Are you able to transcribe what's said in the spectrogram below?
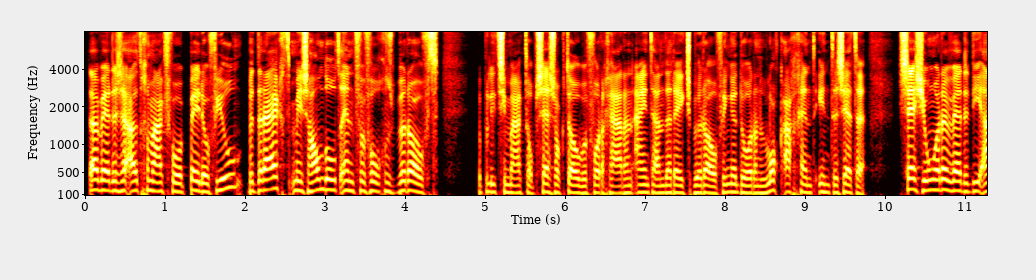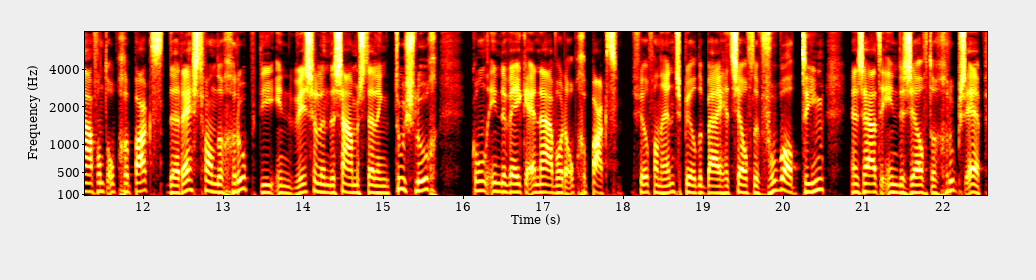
Daar werden ze uitgemaakt voor pedofiel, bedreigd, mishandeld en vervolgens beroofd. De politie maakte op 6 oktober vorig jaar een eind aan de reeks berovingen door een lokagent in te zetten. Zes jongeren werden die avond opgepakt. De rest van de groep, die in wisselende samenstelling toesloeg, kon in de weken erna worden opgepakt. Veel van hen speelden bij hetzelfde voetbalteam en zaten in dezelfde groepsapp.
